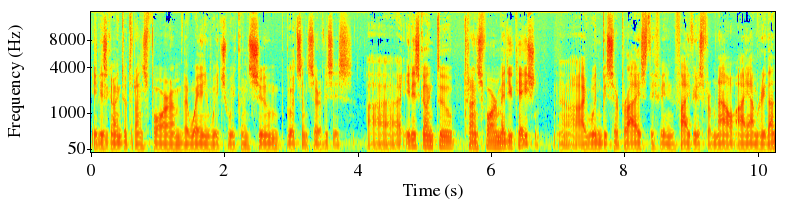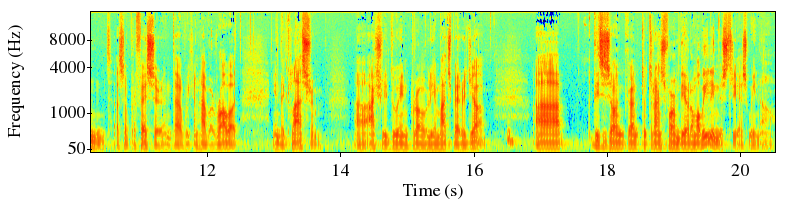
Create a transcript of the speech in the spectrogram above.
It is going to transform the way in which we consume goods and services. Uh, it is going to transform education. Uh, I wouldn't be surprised if in five years from now I am redundant as a professor and that we can have a robot in the classroom uh, actually doing probably a much better job. Uh, this is going to transform the automobile industry as we know.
